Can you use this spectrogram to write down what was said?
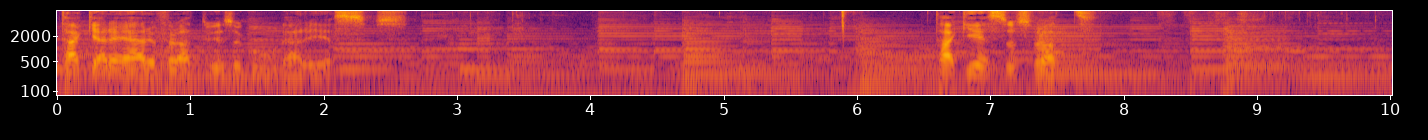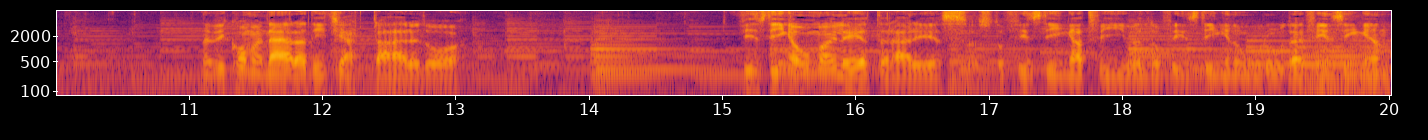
Vi tackar dig Herre för att du är så god Herre Jesus. Tack Jesus för att när vi kommer nära ditt hjärta Herre då finns det inga omöjligheter Herre Jesus. Då finns det inga tvivel, då finns det ingen oro, där finns ingen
